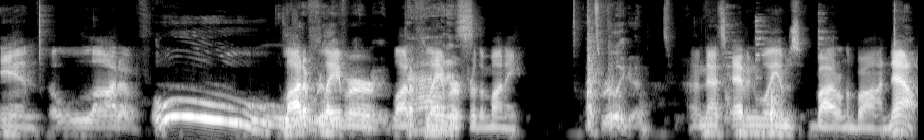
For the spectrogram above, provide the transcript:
and a lot of ooh, a lot of really flavor, good. lot of That flavor is- for the money. That's really good. And that's Evan Williams bottled in bond. Now,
